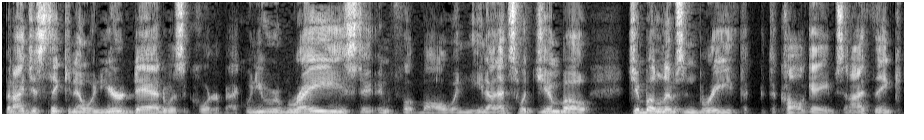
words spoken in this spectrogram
But I just think, you know, when your dad was a quarterback, when you were raised in football, when, you know, that's what Jimbo. Jimbo lives and breathes to, to call games, and I think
